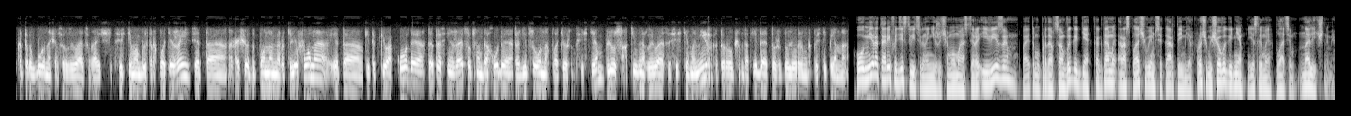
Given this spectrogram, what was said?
которые бурно сейчас развиваются в России. Система быстрых платежей – это расчеты по номеру телефона, это какие-то QR-коды. Это снижает, собственно, доходы традиционных платежных систем. Плюс активно развивается система МИР, которая, в общем-то, отъедает тоже долю рынка постепенно. У Мира тарифы действительно ниже, чем у Мастера и Визы, поэтому продавцам выгоднее, когда мы расплачиваемся картой Мир. Впрочем, еще выгоднее, если мы платим наличными.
